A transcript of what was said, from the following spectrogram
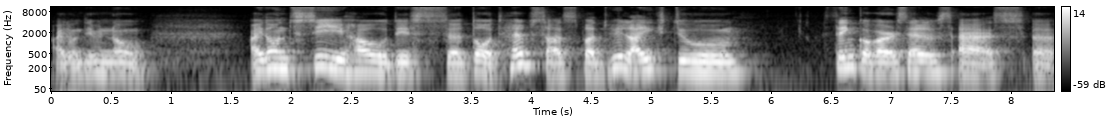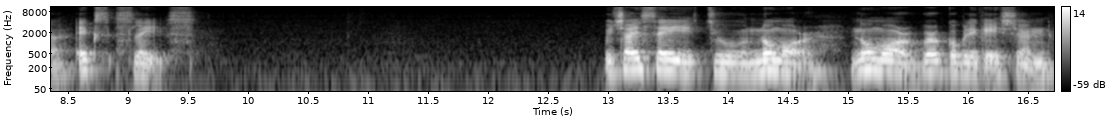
I don't even know. I don't see how this uh, thought helps us, but we like to think of ourselves as uh, ex-slaves. Which I say to no more, no more work obligation,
